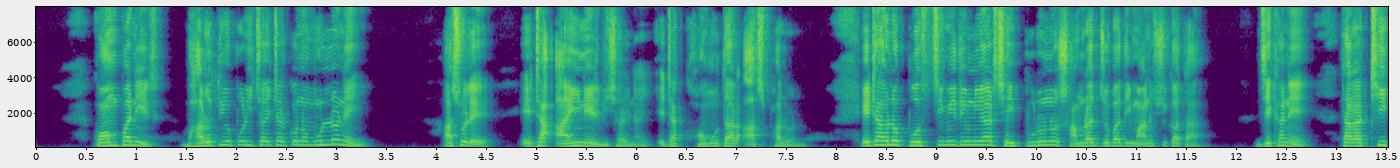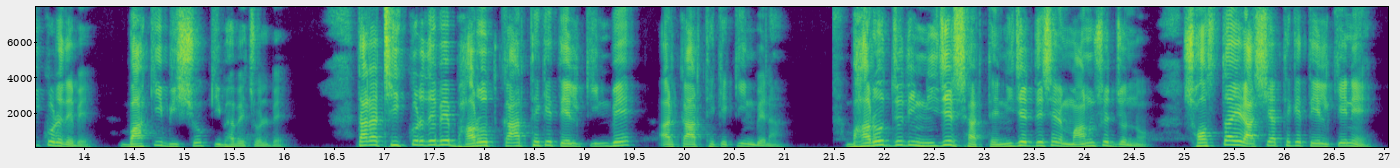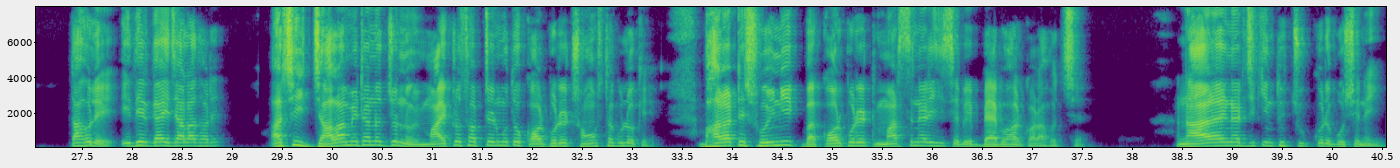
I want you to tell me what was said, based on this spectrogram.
কোম্পানির ভারতীয় পরিচয়টার কোনো মূল্য নেই? আসলে এটা আইনের বিষয় নয়, এটা ক্ষমতার আস্ফালন। এটা হলো পশ্চিমী দুনিয়ার সেই পুরনো সাম্রাজ্যবাদী মানসিকতা, যেখানে তারা ঠিক করে দেবে বাকি বিশ্ব কীভাবে চলবে। তারা ঠিক করে দেবে ভারত কার থেকে তেল কিনবে আর কার থেকে কিনবে না। ভারত যদি নিজের স্বার্থে, নিজের দেশের মানুষের জন্য সস্তায় রাশিয়ার থেকে তেল কেনে, তাহলে এদের গায়ে জ্বালা ধরে। আর সেই জ্বালা মেটানোর জন্যই মাইক্রোসফটের মতো কর্পোরেট সংস্থাগুলোকে ভাড়াটে সৈনিক বা কর্পোরেট মার্সেনারি হিসেবে ব্যবহার করা হচ্ছে। নায়ারা এনার্জি কিন্তু চুপ করে বসে নেই।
